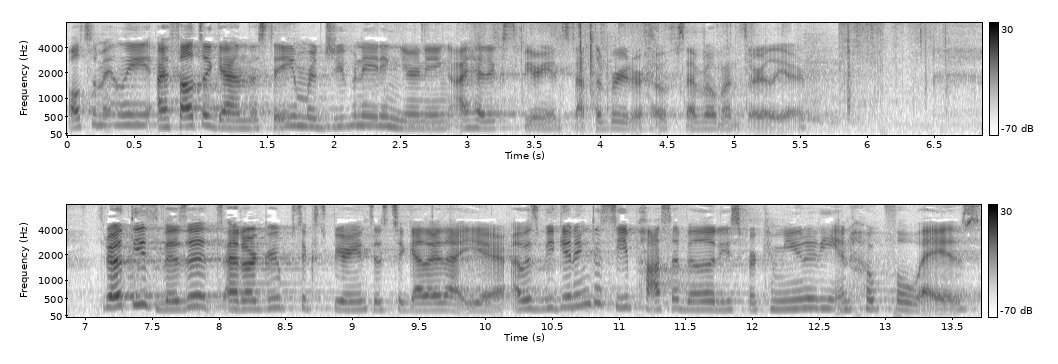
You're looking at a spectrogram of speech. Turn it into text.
Ultimately, I felt again the same rejuvenating yearning I had experienced at the Bruderhof several months earlier. Throughout these visits and our group's experiences together that year, I was beginning to see possibilities for community in hopeful ways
